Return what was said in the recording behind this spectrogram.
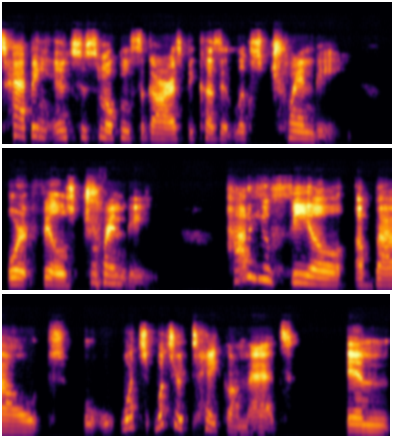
tapping into smoking cigars because it looks trendy or it feels trendy. How do you feel about what's what's your take on that in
